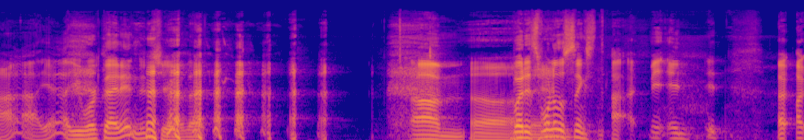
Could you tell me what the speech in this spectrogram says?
Ah, yeah, you worked that in, didn't you? That- um, Oh, but it's one of those things. I, it, it, it, a, a,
